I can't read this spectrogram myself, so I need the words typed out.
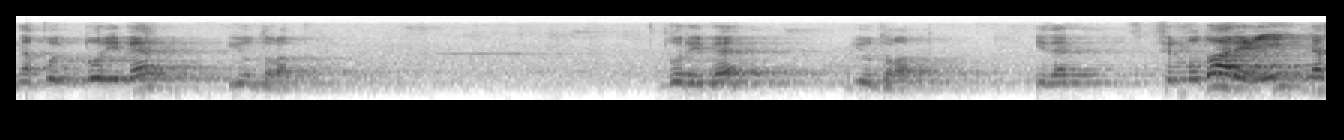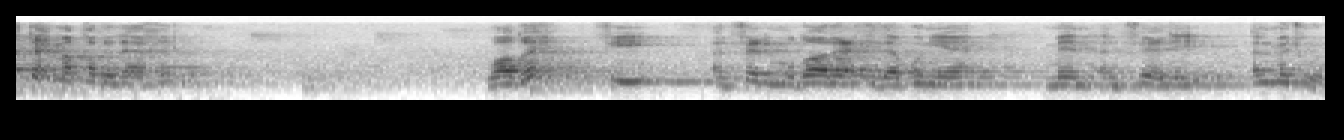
نقول ضرب يضرب. ضرب يضرب. إذا في المضارع نفتح ما قبل الآخر. واضح؟ في الفعل المضارع إذا بني من الفعل المجهول.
